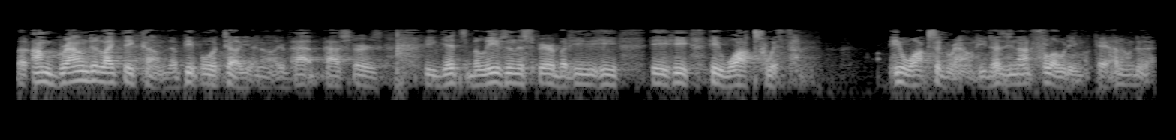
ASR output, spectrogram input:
But I'm grounded like they come. The people will tell you, you know, if pastors, he gets, believes in the Spirit, but he, he, he, he, he walks with, he walks the ground. He does, he's not floating. Okay. I don't do that.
